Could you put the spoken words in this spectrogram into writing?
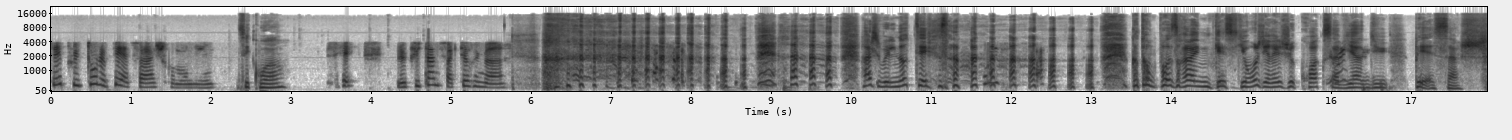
C'est plutôt le PFH, comme on dit. C'est quoi? C'est le putain de facteur humain. Ah, je vais le noter. ça. Quand on me posera une question, je dirais, je crois que ça vient du PSH.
